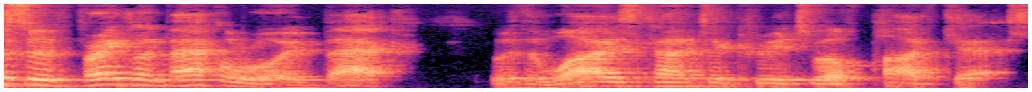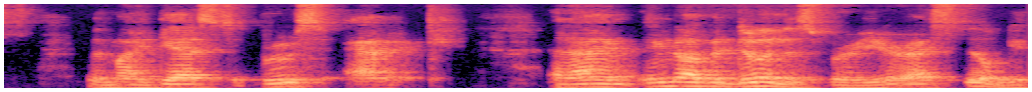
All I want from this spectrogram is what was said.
Joseph Franklin McElroy back with the Wise Content Creates Wealth podcast with my guest Bruce Amick. And I'm even though I've been doing this for a year, I still get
